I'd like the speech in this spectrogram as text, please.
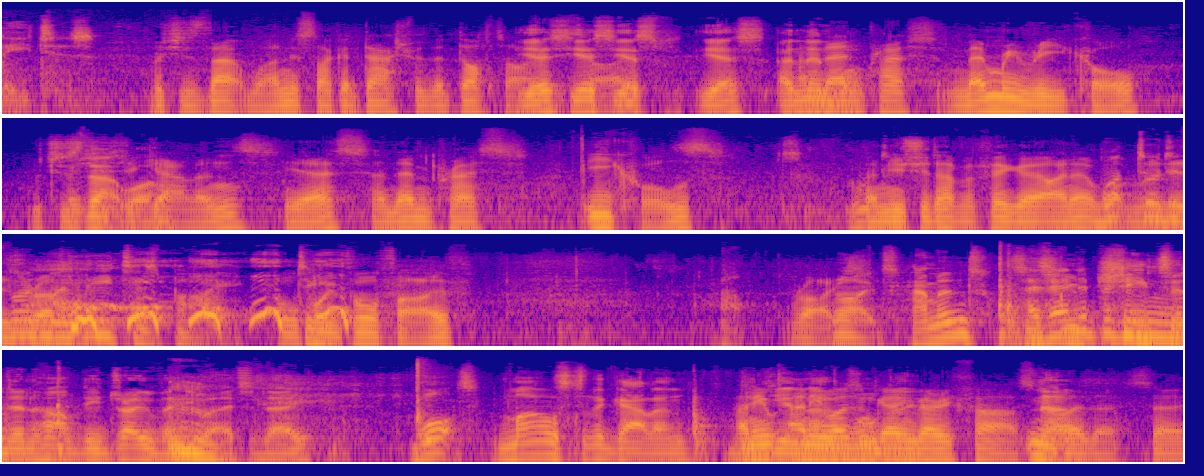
litres. which is that one. It's like a dash with a dot on it. Yes, yes, yes, yes. And, And, then, then, what? press memory recall, Which is that your one. gallons, yes, and then press equals. And you should have a figure, I know what, What do I it is, divide my litres by? 4.45. Right. Right, Hammond, since you anybody- cheated and hardly drove anywhere today, what miles to the gallon? And did he, your and he wasn't going do? very fast No. either. So,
